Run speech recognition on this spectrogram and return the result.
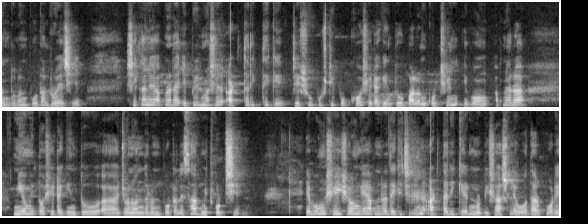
আন্দোলন পোর্টাল রয়েছে, সেখানে আপনারা এপ্রিল মাসের আট তারিখ থেকে যে সুপুষ্টি পক্ষ, সেটা কিন্তু পালন করছেন এবং আপনারা নিয়মিত সেটা কিন্তু জন আন্দোলন পোর্টালে সাবমিট করছেন। এবং সেই সঙ্গে আপনারা দেখেছিলেন আট তারিখের নোটিশ আসলেও তারপরে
